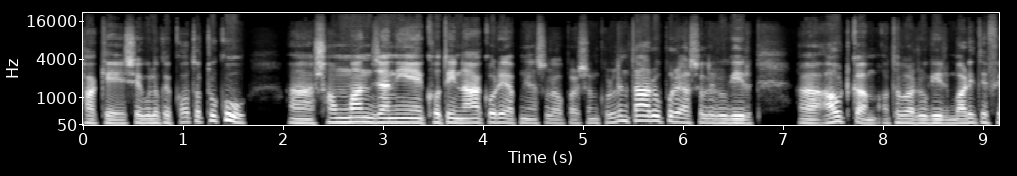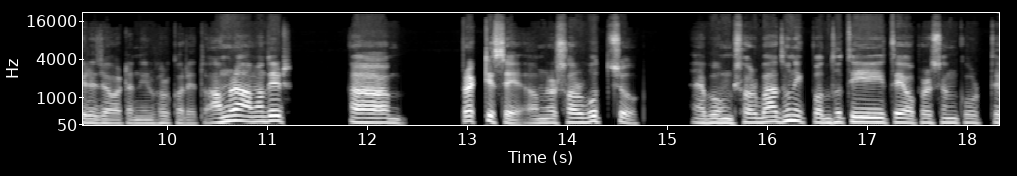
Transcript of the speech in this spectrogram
থাকে, সেগুলোকে কতটুকু সম্মান জানিয়ে ক্ষতি না করে আপনি আসলে অপারেশন করলেন, তার উপরে আসলে রুগীর আউটকাম অথবা রুগীর বাড়িতে ফিরে যাওয়াটা নির্ভর করে। তো আমরা আমাদের প্র্যাকটিসে আমরা সর্বোচ্চ এবং সর্বাধুনিক পদ্ধতিতে অপারেশন করতে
